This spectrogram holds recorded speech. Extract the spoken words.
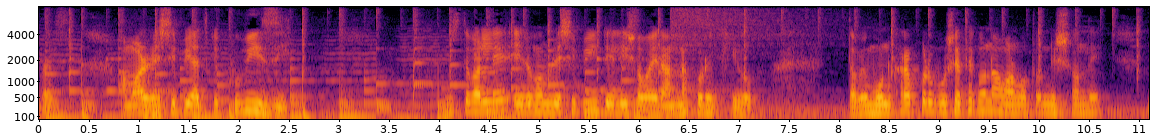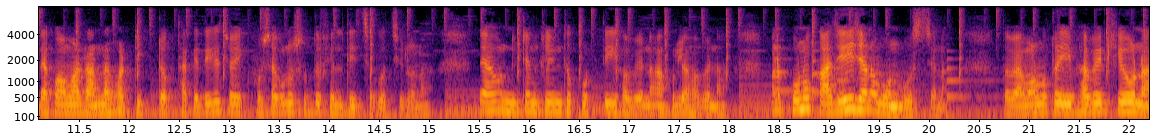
ব্যাস, আমার রেসিপি আজকে খুবই ইজি বুঝতে পারলে এরকম রেসিপি ডেলি সবাই রান্না করে খেয়েও। তবে মন খারাপ করে বসে থেকো না, আমার মতো নিঃসন্দেহে। দেখো আমার রান্নাঘর টিপটপ থাকে, দেখেছ? এই খোসাগুলো শুদ্ধ ফেলতে ইচ্ছা করছিল না। দেখো নিট অ্যান্ড ক্লিন তো করতেই হবে, না হলে হবে না। মানে কোনো কাজেই যেন মন বসছে না। তবে আমার মতো এইভাবে খেও না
